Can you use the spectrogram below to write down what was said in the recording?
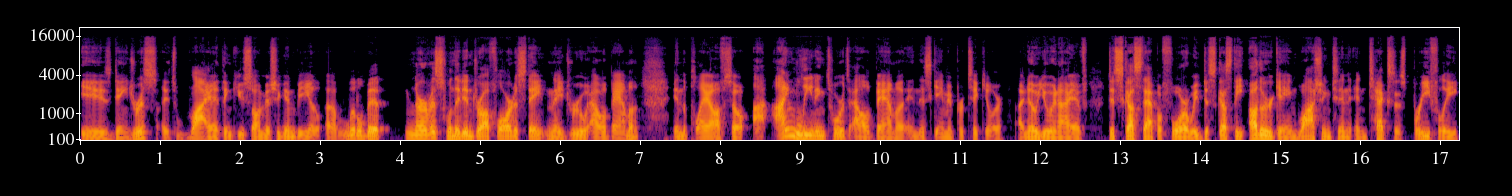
is dangerous. It's why I think you saw Michigan be a, a little bit nervous when they didn't draw Florida State and they drew Alabama in the playoff. So I, I'm leaning towards Alabama in this game in particular. I know you and I have discussed that before. We've discussed the other game, Washington and Texas, briefly.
